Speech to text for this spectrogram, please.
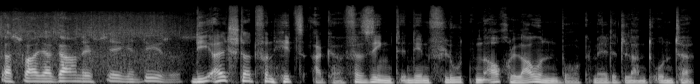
das war ja gar nichts gegen dieses. Die Altstadt von Hitzacker versinkt in den Fluten, auch Lauenburg meldet Land unter.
